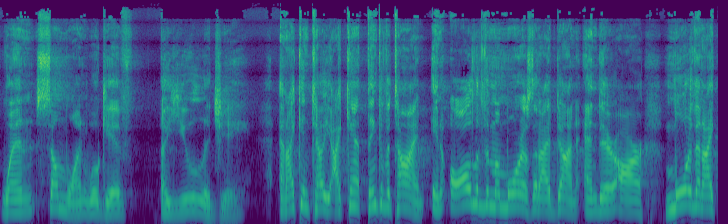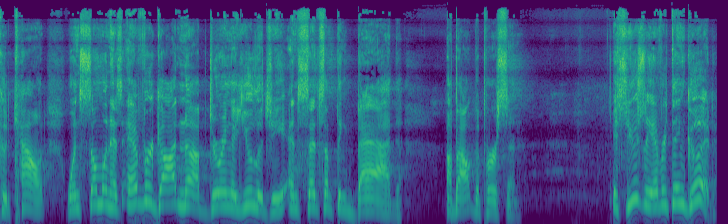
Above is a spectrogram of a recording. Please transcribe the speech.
when someone will give a eulogy. And I can tell you, I can't think of a time in all of the memorials that I've done, and there are more than I could count, when someone has ever gotten up during a eulogy and said something bad about the person. It's usually everything good.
